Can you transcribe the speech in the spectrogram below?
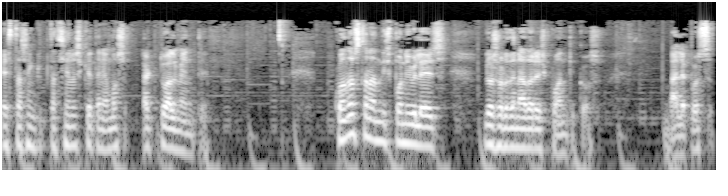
estas encriptaciones que tenemos actualmente. ¿Cuándo estarán disponibles los ordenadores cuánticos? Vale, pues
